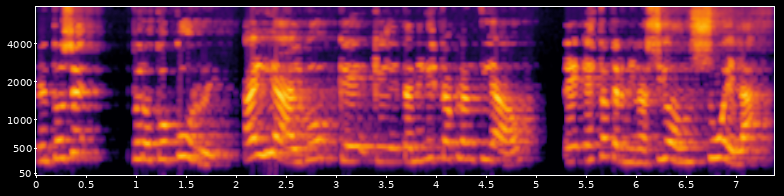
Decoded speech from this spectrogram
Entonces, ¿pero qué ocurre? Hay algo que, que también está planteado. eh, esta terminación, suela,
